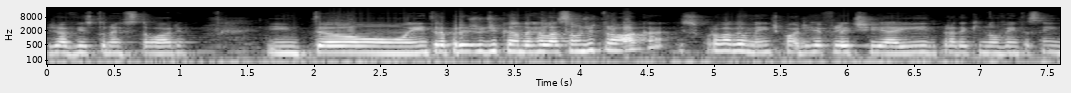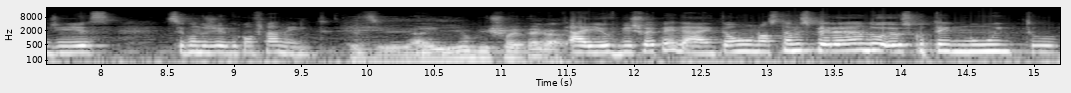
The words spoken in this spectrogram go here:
já visto na história. Então, entra prejudicando a relação de troca, isso provavelmente pode refletir aí para daqui 90, 100 dias, segundo giro do confinamento. Quer dizer, aí o bicho vai pegar. Aí o bicho vai pegar. Então, nós estamos esperando, eu escutei muito,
